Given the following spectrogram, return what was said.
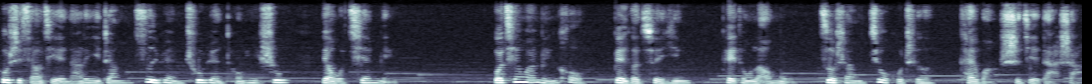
护士小姐拿了一张自愿出院同意书，要我签名。我签完名后，便和翠英陪同老母坐上救护车，开往世界大厦。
